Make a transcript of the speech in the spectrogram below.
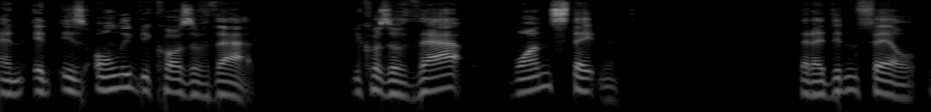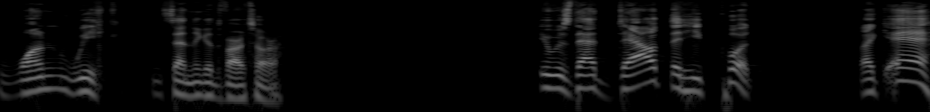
And it is only because of that, because of that one statement, that I didn't fail one week in sending a Dvar Torah. It was that doubt that he put, like, eh,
